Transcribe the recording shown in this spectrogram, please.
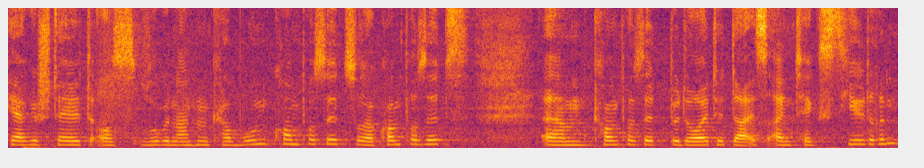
hergestellt aus sogenannten Carbon-Composites oder Composites. Ähm, Composite bedeutet, da ist ein Textil drin,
